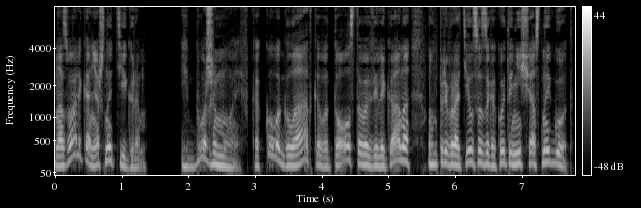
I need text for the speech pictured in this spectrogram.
Назвали, конечно, тигром. И, боже мой, в какого гладкого, толстого великана он превратился за какой-то несчастный год.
